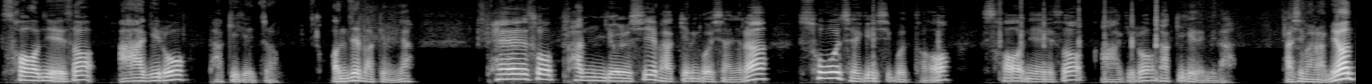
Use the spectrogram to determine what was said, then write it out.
선의에서 악의로 바뀌겠죠. 언제 바뀌느냐? 패소 판결 시 바뀌는 것이 아니라 소재기 시부터 선의에서 악의로 바뀌게 됩니다. 다시 말하면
